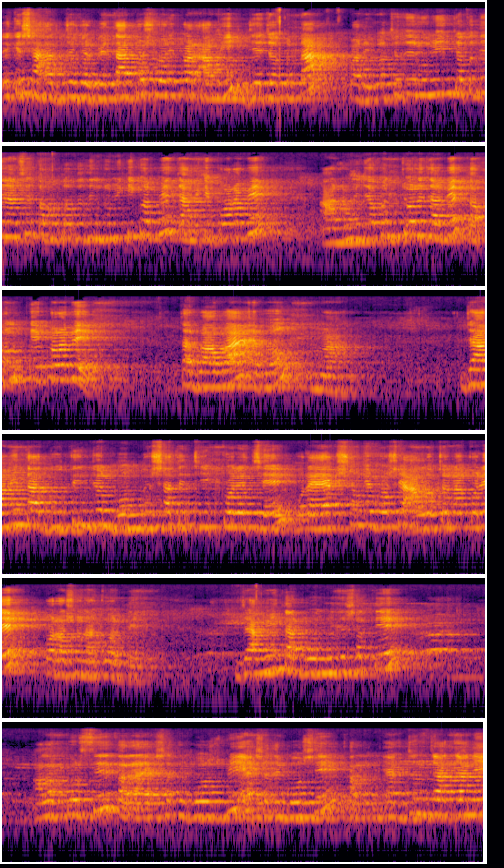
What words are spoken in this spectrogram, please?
একে সাহায্য করবে। তারপর শরীফার আমি যে যতটা পারি। বলছে যে রুমি যতদিন আছে, তখন ততদিন রুমি কি করবে? জামিকে পড়াবে। আর রুমি যখন চলে যাবে, তখন কে পড়াবে? তার বাবা এবং মা। জামিন তার দু তিনজন বন্ধুর সাথে ঠিক করেছে। ওরা একসঙ্গে বসে আলোচনা করে পড়াশোনা করবে। জামিন তার বন্ধুদের সাথে আলাপ করছে, তারা একসাথে বসবে, একসাথে বসে, কারণ একজন যা জানে,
